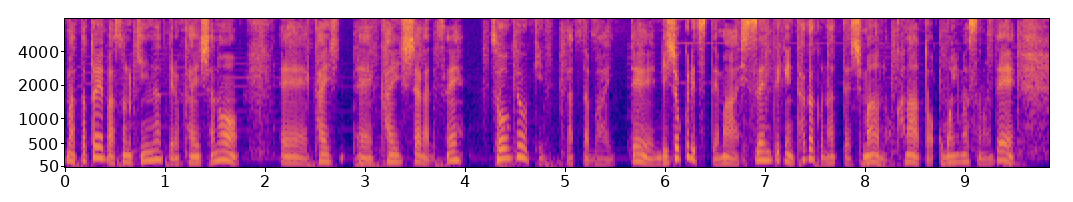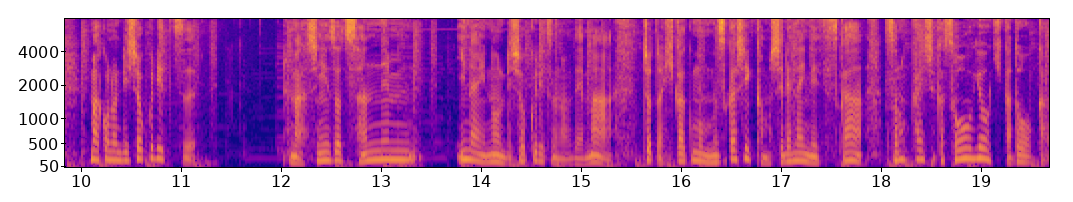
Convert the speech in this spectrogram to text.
まあ、例えばその気になっている会社の、えー会えー、会社がですね、創業期だった場合って、離職率ってまあ必然的に高くなってしまうのかなと思いますので、まあこの離職率まあ、新卒3年以内の離職率なので、まあ、ちょっと比較も難しいかもしれないんですが、その会社が創業期かどうか、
